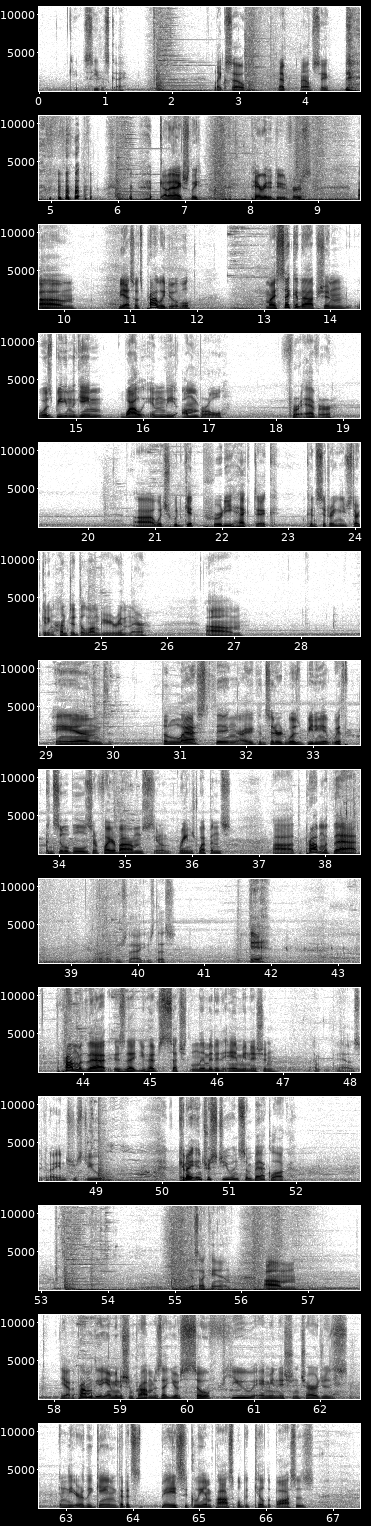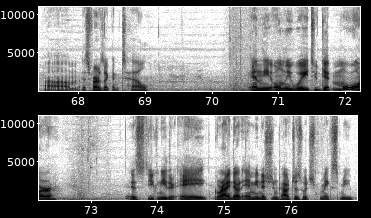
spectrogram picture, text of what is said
can't see this guy, like so. Yep, I well, see. Gotta actually parry the dude first. Um, yeah, so it's probably doable. My second option was beating the game while in the Umbral forever. Uh, which would get pretty hectic, considering you start getting hunted the longer you're in there. Um, and the last thing I considered was beating it with consumables or fire bombs, you know, ranged weapons. Uh, the problem with that, oh, don't use that, use this. Eh. The problem with that is that you have such limited ammunition. Um, yeah, so can I interest you? Can I interest you in some backlog? Yes, I can. Um, yeah, the problem with the ammunition problem is that you have so few ammunition charges in the early game that it's basically impossible to kill the bosses um, as far as I can tell. And the only way to get more is you can either A, grind out ammunition pouches, which makes me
